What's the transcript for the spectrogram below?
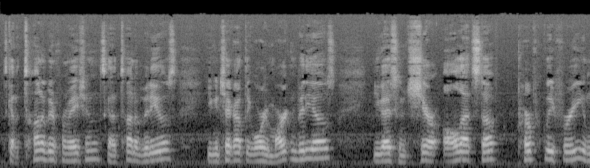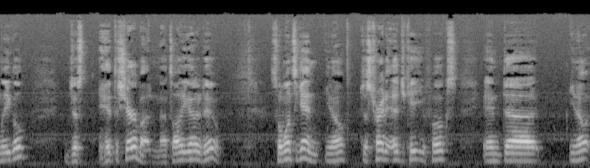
It's got a ton of information. It's got a ton of videos. You can check out the Ori Martin videos. You guys can share all that stuff perfectly free and legal. Just hit the share button. That's all you got to do. So once again, you know, just try to educate you folks, and uh, you know,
